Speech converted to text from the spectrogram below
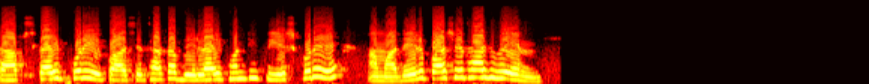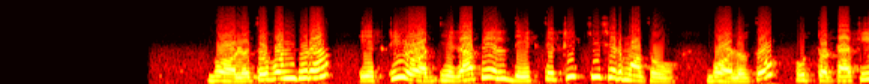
সাবস্ক্রাইব করে পাশে থাকা বেল আইকনটি প্রেস করে আমাদের পাশে থাকবেন। বলো তো বন্ধুরা, একটি অর্ধেক আপেল দেখতে ঠিক কিসের মতো? বলো তো উত্তরটা কি?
